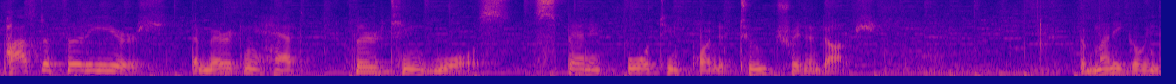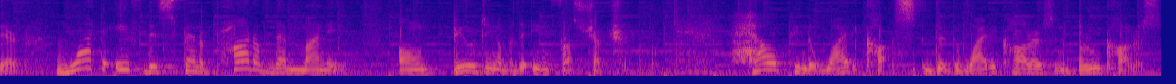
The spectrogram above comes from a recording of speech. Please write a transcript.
Past 30 years, the American had 13 wars, spending 14.2 trillion dollars. The money going there. What if they spend a part of that money on building up the infrastructure, helping the white the, the white collars and blue collars?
